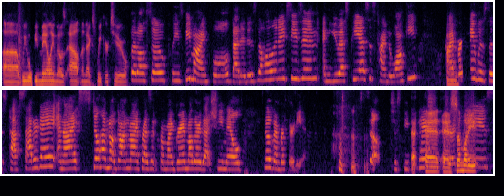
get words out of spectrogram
uh, we will be mailing those out in the next week or two. But also, please be mindful that it is the holiday season and USPS is kind of wonky. My Mhm. birthday was this past Saturday, and I still have not gotten my present from my grandmother that she mailed November 30th. so just be prepared. and as somebody- delays.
